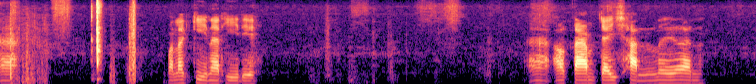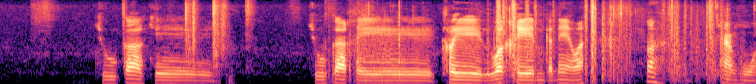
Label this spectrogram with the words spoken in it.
อะวันละกี่นาทีดี อะเอาตามใจฉันเลยกันชูก้าเคชูก้าเค เครหรือว่าเคนกันแน่วะอะช่างหัว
